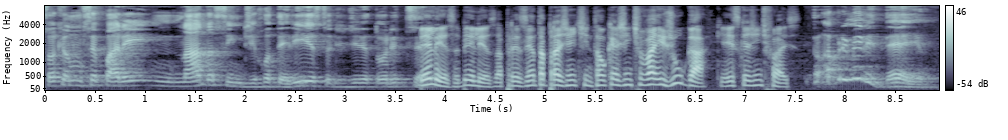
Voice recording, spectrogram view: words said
só que eu não separei nada assim de roteirista, de diretor, etc. Beleza, beleza. Apresenta pra gente então que a gente vai julgar, que é isso que a gente faz. Então, a primeira ideia,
